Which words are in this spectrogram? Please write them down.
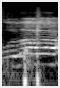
Ola!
